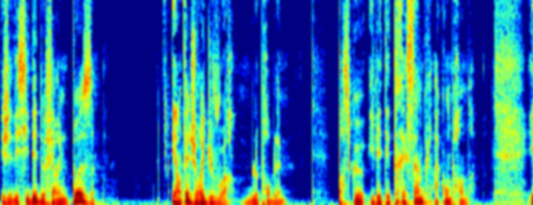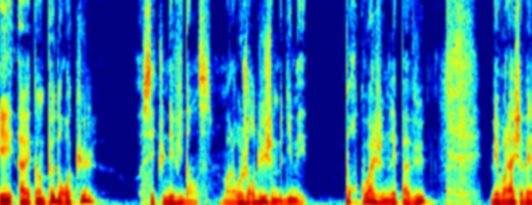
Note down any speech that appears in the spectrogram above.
J'ai décidé de faire une pause et en fait, j'aurais dû voir le problème. Parce qu'il était très simple à comprendre. Et avec un peu de recul, c'est une évidence. Voilà. Aujourd'hui, je me dis, mais pourquoi je ne l'ai pas vu? Mais voilà, j'avais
